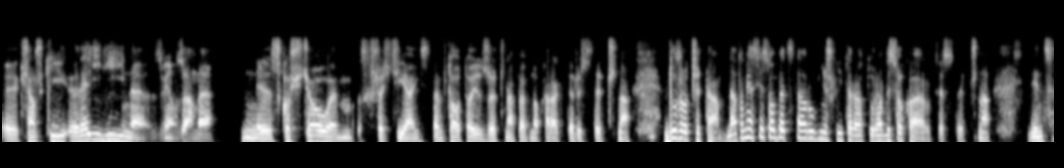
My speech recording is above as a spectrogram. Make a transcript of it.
e, książki religijne związane z Kościołem, z chrześcijaństwem, to, to jest rzecz na pewno charakterystyczna. Dużo czytam. Natomiast jest obecna również literatura wysokoartystyczna. Więc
